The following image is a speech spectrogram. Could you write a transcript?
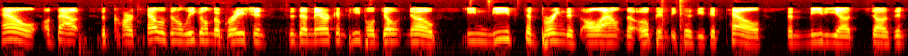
tell about the cartels and illegal immigration that the American people don't know. He needs to bring this all out in the open because you could tell the media doesn't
